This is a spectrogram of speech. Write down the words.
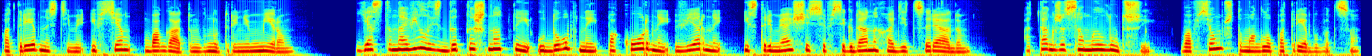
потребностями и всем богатым внутренним миром. Я становилась до тошноты удобной, покорной, верной и стремящейся всегда находиться рядом. а также самый лучший во всем, что могло потребоваться.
